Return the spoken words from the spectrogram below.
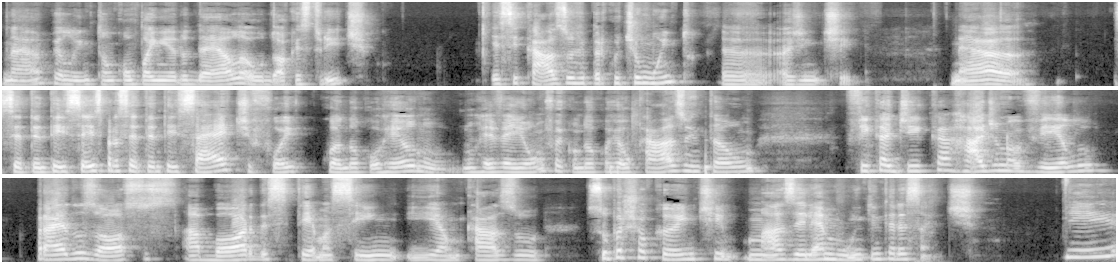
né, pelo então companheiro dela, o Doc Street, esse caso repercutiu muito. Uh, a gente, né, 76 para 77 foi quando ocorreu, no, no Réveillon foi quando ocorreu o caso, então Fica a dica, Rádio Novelo, Praia dos Ossos, aborda esse tema sim, e é um caso super chocante, mas ele é muito interessante. E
